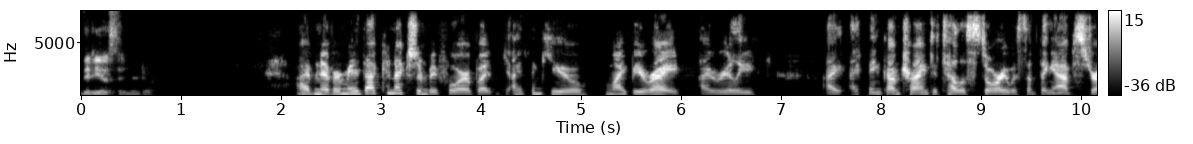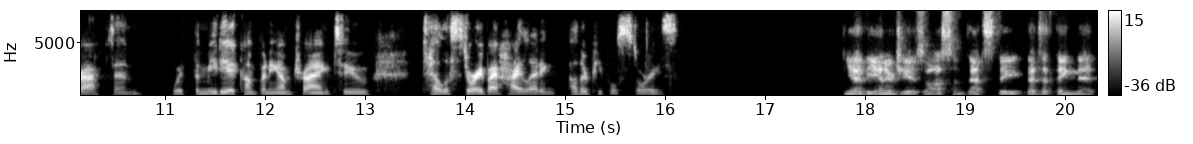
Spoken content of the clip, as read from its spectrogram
videos that you're doing? I've never made that connection before, but I think you might be right. I really, I, I think I'm trying to tell a story with something abstract, and with the media company, I'm trying to tell a story by highlighting other people's stories. Yeah, the energy is awesome. That's the that's a thing that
